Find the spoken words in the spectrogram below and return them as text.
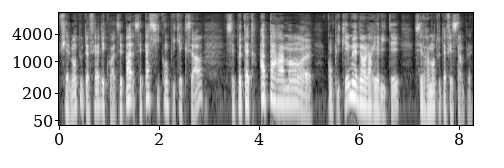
finalement tout à fait adéquate. C'est pas, c'est pas si compliqué que ça. C'est peut-être apparemment compliqué, mais dans la réalité, c'est vraiment tout à fait simple.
